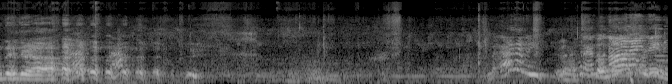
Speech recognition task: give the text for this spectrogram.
ਦੇਖ ਜੋਇਆ ਦੋ ਨਾ ਨਹੀਂ ਨਹੀਂ ਨਹੀਂ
